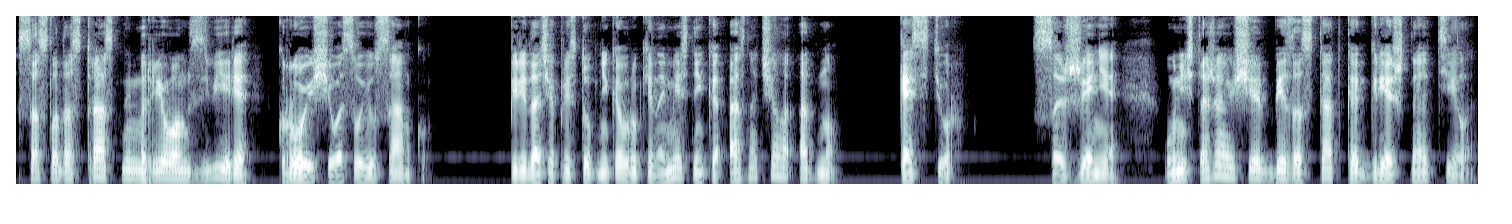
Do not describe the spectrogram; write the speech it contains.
со сладострастным ревом зверя, кроющего свою самку. Передача преступника в руки наместника означала одно – костер. Сожжение, уничтожающее без остатка грешное тело.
